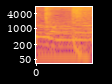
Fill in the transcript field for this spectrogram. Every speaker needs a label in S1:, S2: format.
S1: around.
